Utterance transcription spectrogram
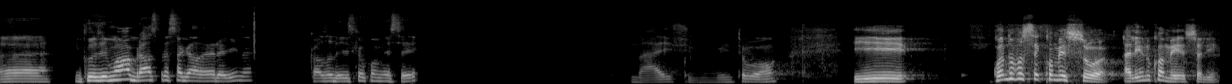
É, inclusive, um abraço para essa galera aí, né? Por causa deles que eu comecei. Nice, muito bom. E quando você começou, ali no começo ali,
